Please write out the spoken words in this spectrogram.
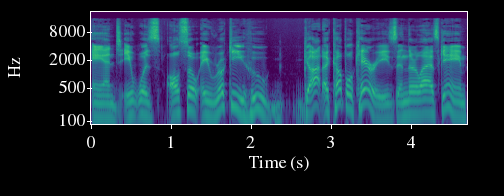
And it was also a rookie who got a couple carries in their last game.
